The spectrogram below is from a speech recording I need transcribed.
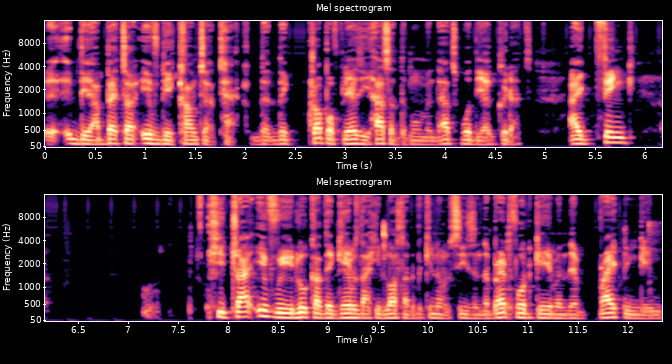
uh, they are better if they counter attack. The, the crop of players he has at the moment, that's what they are good at. I think he tried. If we look at the games that he lost at the beginning of the season, the Brentford game and the Brighton game,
